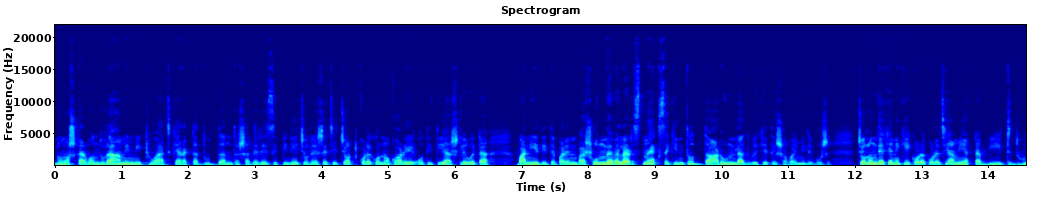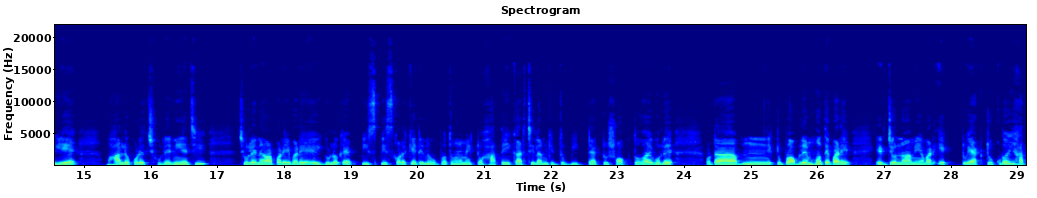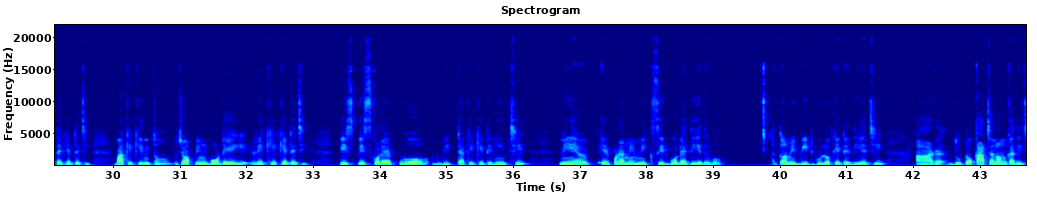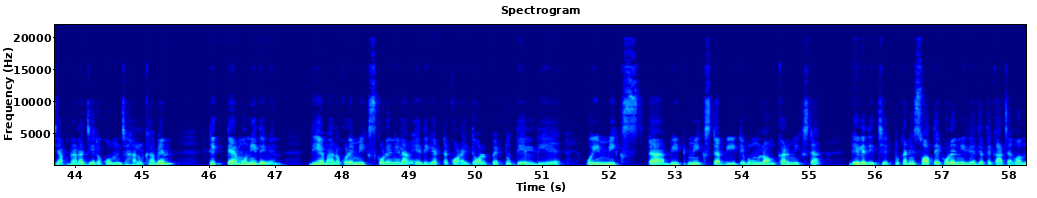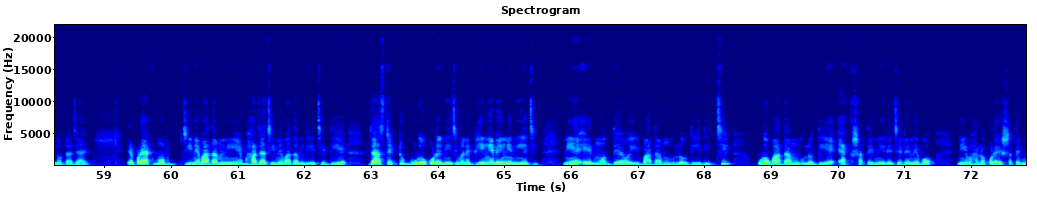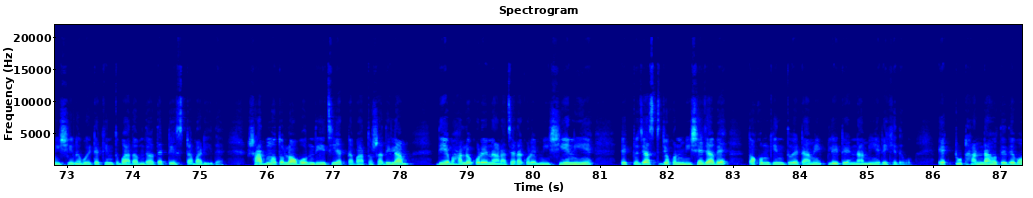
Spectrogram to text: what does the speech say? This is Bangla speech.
নমস্কার বন্ধুরা, আমি মিঠু। আজকে আর একটা দুর্দান্ত স্বাদের রেসিপি নিয়ে চলে এসেছি। চট করে কোনো ঘরে অতিথি আসলেও এটা বানিয়ে দিতে পারেন বা সন্ধ্যাবেলার স্ন্যাক্সে কিন্তু দারুণ লাগবে খেতে সবাই মিলে বসে। চলুন দেখে নি কী করে করেছি। আমি একটা বিট ধুয়ে ভালো করে ছুলে নিয়েছি। ছুলে নেওয়ার পরে এবারে এইগুলোকে পিস পিস করে কেটে নেব। প্রথমে আমি একটু হাতেই কাটছিলাম, কিন্তু বিটটা একটু শক্ত হয় বলে ওটা একটু প্রবলেম হতে পারে। এর জন্য আমি আবার একটু, এক টুকরোই হাতে কেটেছি। বাকি কিন্তু চপিং বোর্ডেই রেখে কেটেছি। পিস পিস করে পুরো বিটটাকে কেটে নিচ্ছি। নিয়ে এরপরে আমি মিক্সির বলে দিয়ে দেবো। তো আমি বিটগুলো কেটে দিয়েছি। আর দুটো কাঁচা লঙ্কা দিয়েছি। আপনারা যেরকম ঝাল খাবেন ঠিক তেমনই দেবেন। দিয়ে ভালো করে মিক্স করে নিলাম। এদিকে একটা কড়াইতে অল্প একটু তেল দিয়ে ওই মিক্সটা বিট মিক্সটা বিট এবং লঙ্কার মিক্সটা ঢেলে দিচ্ছি। একটুখানি সতে করে নিলে যাতে কাঁচা গন্ধটা যায়। এরপরে এক মুঠ বাদাম নিয়ে ভাজা বাদাম দিয়েছি। দিয়ে জাস্ট একটু গুঁড়ো করে নিয়েছি মানে ভেঙে ভেঙে নিয়েছি। নিয়ে এর মধ্যে ওই বাদামগুলোও দিয়ে দিচ্ছি। পুরো বাদামগুলো দিয়ে একসাথে নেড়ে চেড়ে নেব, নিয়ে ভালো করে এর সাথে মিশিয়ে নেব। এটা কিন্তু বাদাম দেওয়াতে টেস্টটা বাড়িয়ে দেয়। স্বাদ মতো লবণ দিয়েছি, একটা বাতাসা দিলাম। দিয়ে ভালো করে নাড়াচাড়া করে মিশিয়ে নিয়ে একটু জাস্ট যখন মিশে যাবে, তখন কিন্তু এটা আমি প্লেটে নামিয়ে রেখে দেবো। একটু ঠান্ডা হতে দেব,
